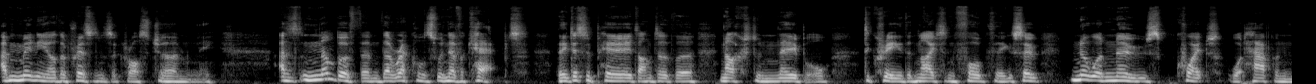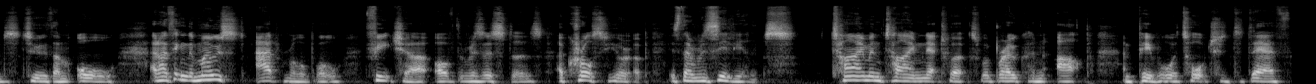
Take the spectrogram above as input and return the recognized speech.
and many other prisons across Germany. And a number of them, their records were never kept. They disappeared under the Nacht und Nebel, decree, the night and fog thing. So no one knows quite what happened to them all. And I think the most admirable feature of the resistors across Europe is their resilience. Time and time, networks were broken up and people were tortured to death.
